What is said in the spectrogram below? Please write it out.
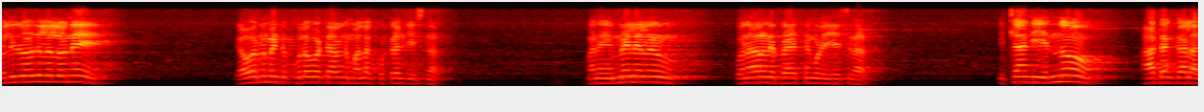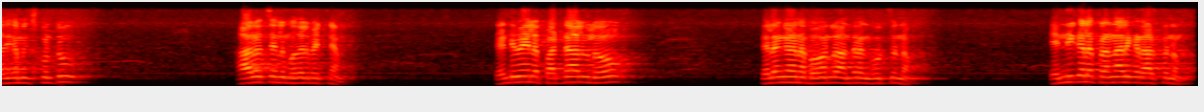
తొలి రోజులలోనే గవర్నమెంట్ కూలగొట్టాలని మళ్ళా కుట్రలు చేసినారు. మన ఎమ్మెల్యేలను కొనాలనే ప్రయత్నం కూడా చేసినారు. ఇట్లాంటి ఎన్నో ఆటంకాలు అధిగమించుకుంటూ ఆలోచనలు మొదలుపెట్టినాం. రెండు వేల పద్నాలుగులో తెలంగాణ భవన్లో అందరం కూర్చున్నాం. ఎన్నికల ప్రణాళిక రాస్తున్నాం.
